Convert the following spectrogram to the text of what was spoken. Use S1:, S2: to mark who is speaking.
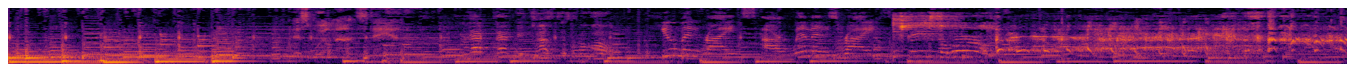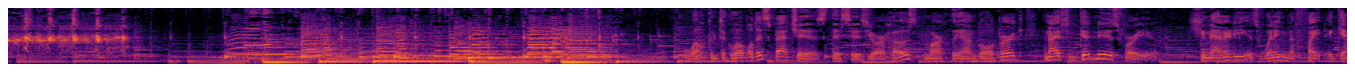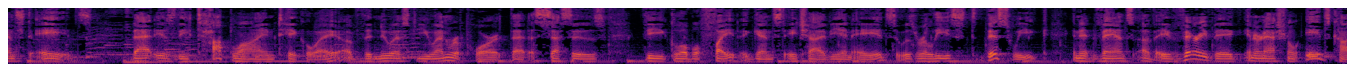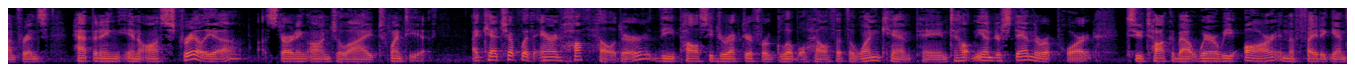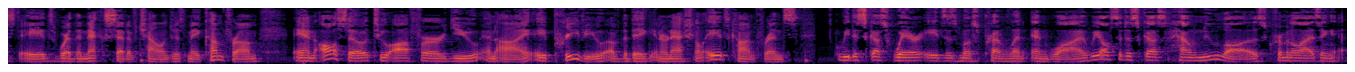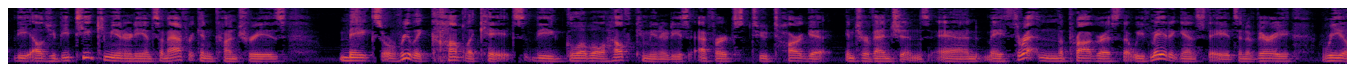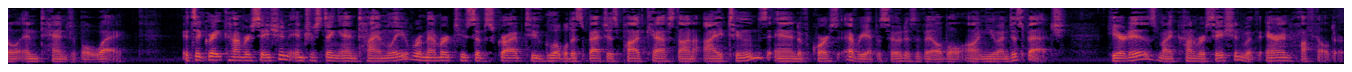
S1: This will not stand.
S2: Let there be justice for all.
S3: Human rights are women's rights.
S2: Change the world.
S4: Welcome to Global Dispatches. This is your host, Mark Leon Goldberg, and I have some good news for you. Humanity is winning the fight against AIDS. That is the top line takeaway of the newest UN report that assesses the global fight against HIV and AIDS. It was released this week in advance of a very big international AIDS conference happening in Australia starting on July 20th. I catch up with Erin Hohlfelder, the policy director for global health at the One Campaign, to help me understand the report, to talk about where we are in the fight against AIDS, where the next set of challenges may come from, and also to offer you and I a preview of the big international AIDS conference. We discuss where AIDS is most prevalent and why. We also discuss how new laws criminalizing the LGBT community in some African countries makes or really complicates the global health community's efforts to target interventions and may threaten the progress that we've made against AIDS in a very real and tangible way. It's a great conversation, interesting and timely. Remember to subscribe to Global Dispatches podcast on iTunes, and of course, every episode is available on UN Dispatch. Here it is my conversation with Erin Hohlfelder.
